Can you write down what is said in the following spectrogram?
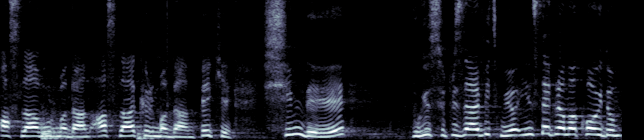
Asla vurmadan, asla kırmadan. Peki şimdi bugün sürprizler bitmiyor. Instagram'a koydum.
